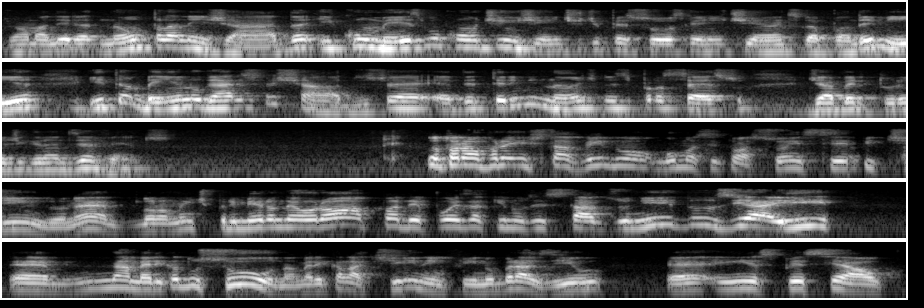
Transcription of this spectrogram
de uma maneira não planejada e com o mesmo contingente de pessoas que a gente tinha antes da pandemia e também em lugares fechados. Isso é, é determinante nesse processo de abertura de grandes eventos. Doutor Álvaro, a gente está vendo algumas situações se repetindo, né? Normalmente primeiro na Europa, depois aqui nos Estados Unidos e aí é, na América do Sul, na América Latina, enfim, no Brasil é, em especial.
